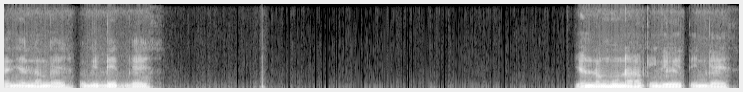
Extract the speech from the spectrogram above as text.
Ganyan lang guys, pag-delete guys. Yan lang muna aking deletein guys.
